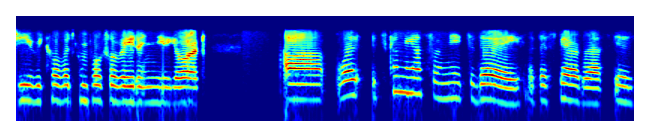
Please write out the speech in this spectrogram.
G, recovered compulsive reader in New York. Uh, what it's coming up for me today with this paragraph is,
